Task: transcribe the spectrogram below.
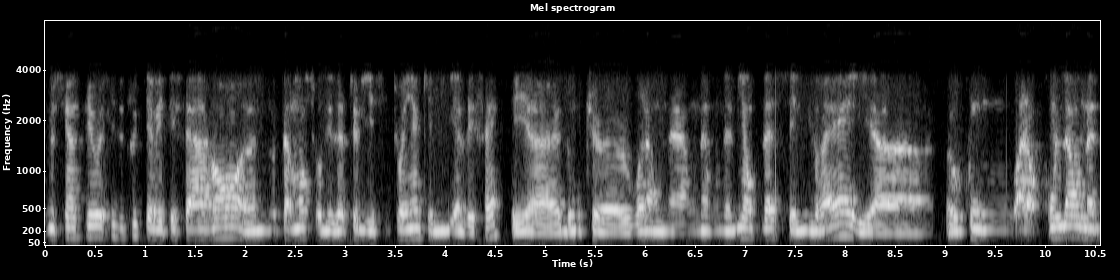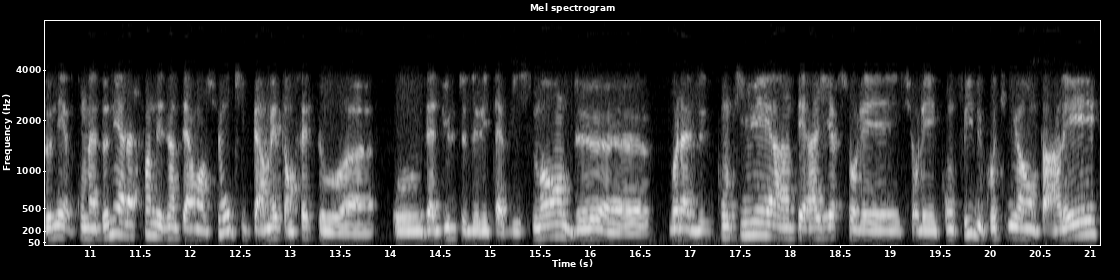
je me suis inspiré aussi de tout ce qui avait été fait avant, euh, notamment sur des ateliers citoyens qu'Emilie avait fait. Et donc, voilà, on a, on a, on a mis en place ces livrets et alors qu'on là, on a donné, qu'on a donné à la fin des interventions qui permettent en fait aux, euh, adultes de l'établissement de euh, voilà de continuer à interagir sur les sur les conflits, de continuer à en parler,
